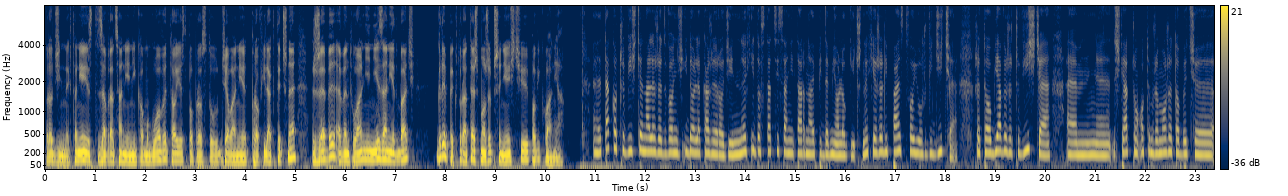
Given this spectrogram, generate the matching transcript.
rodzinnych. To nie jest zawracanie nikomu głowy, to jest po prostu działanie profilaktyczne, żeby ewentualnie nie zaniedbać grypy, która też może przynieść powikłania. E, tak, oczywiście należy dzwonić i do lekarzy rodzinnych, i do stacji sanitarno-epidemiologicznych. Jeżeli Państwo już widzicie, że te objawy rzeczywiście um, świadczą o tym, że może to być e,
